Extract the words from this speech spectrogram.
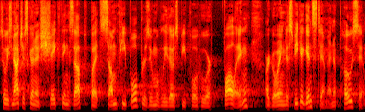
So he's not just going to shake things up, but some people, presumably those people who are falling, are going to speak against him and oppose him.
